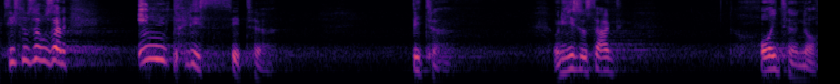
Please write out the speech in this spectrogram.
Siehst du so seine implizite Bitte. Und Jesus sagt, heute noch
